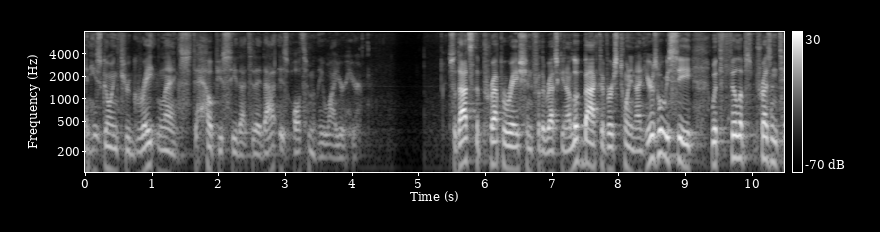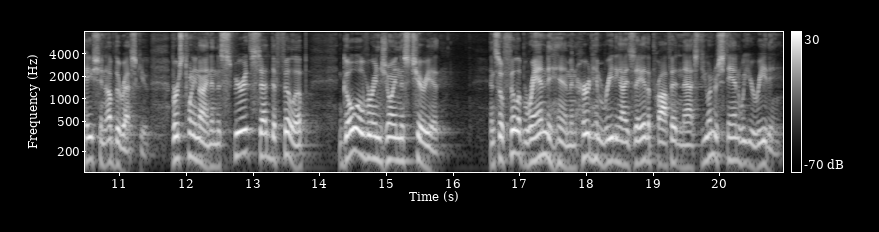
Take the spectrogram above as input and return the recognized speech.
and he's going through great lengths to help you see that today. That is ultimately why you're here. So that's the preparation for the rescue. Now look back to verse 29. Here's what we see with Philip's presentation of the rescue. Verse 29 And the Spirit said to Philip, Go over and join this chariot. And so Philip ran to him and heard him reading Isaiah the prophet and asked, Do you understand what you're reading?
